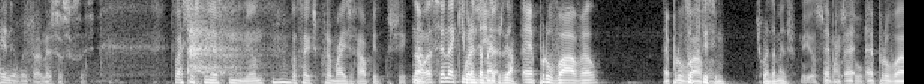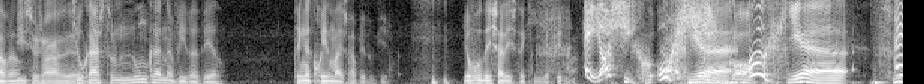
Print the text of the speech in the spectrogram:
Eu nem vou entrar nestas discussões. Tu achas que neste momento consegues correr mais rápido que o Chico? Não, Não. a cena é que 40 imagina, metros, já. é provável. É provável. Sou fortíssimo. Dos 40 metros. Eu sou É, mais que é- tu. é provável Isso eu já. que o Castro nunca na vida dele tenha corrido mais rápido que eu. Eu vou deixar isto aqui afirmado. Ei, ó Chico! O que é? O que é? Se me Ei,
